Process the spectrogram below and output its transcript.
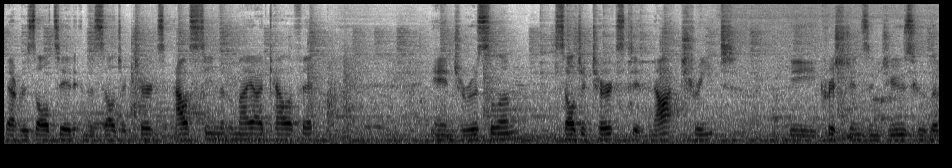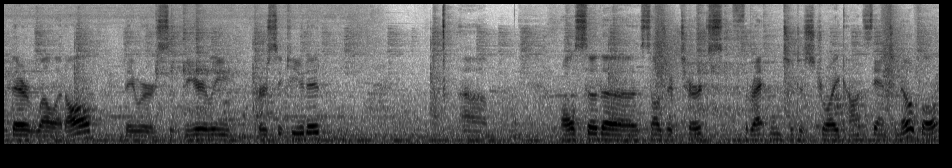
that resulted in the Seljuk Turks ousting the Umayyad Caliphate in Jerusalem. Seljuk Turks did not treat the Christians and Jews who lived there well at all. They were severely persecuted. Um, also, the Seljuk Turks threatened to destroy Constantinople.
